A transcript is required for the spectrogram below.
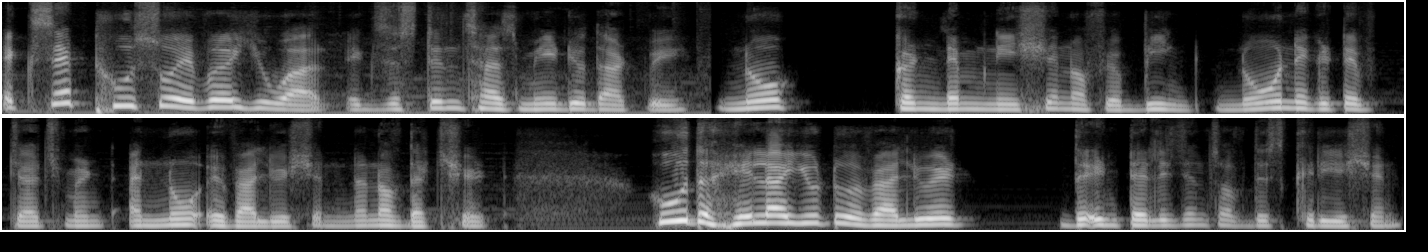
Accept whosoever you are, existence has made you that way. No condemnation of your being, no negative judgment, and no evaluation. None of that shit. Who the hell are you to evaluate the intelligence of this creation.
